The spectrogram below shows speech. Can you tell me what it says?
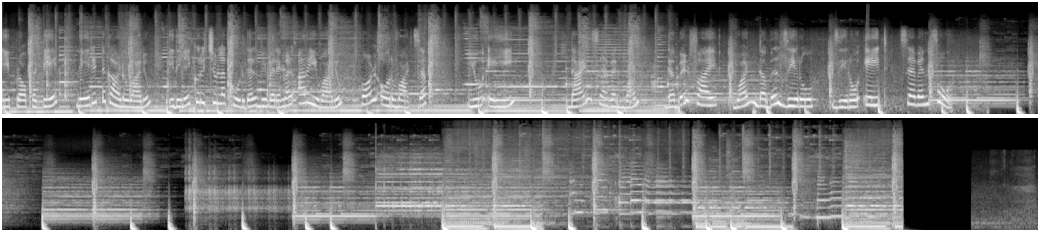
ഈ പ്രോപ്പർട്ടിയെ നേരിട്ട് കാണുവാനും ഇതിനെക്കുറിച്ചുള്ള കൂടുതൽ വിവരങ്ങൾ അറിയുവാനും call or WhatsApp U A E nine seven one double five one double zero zero eight seven four.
